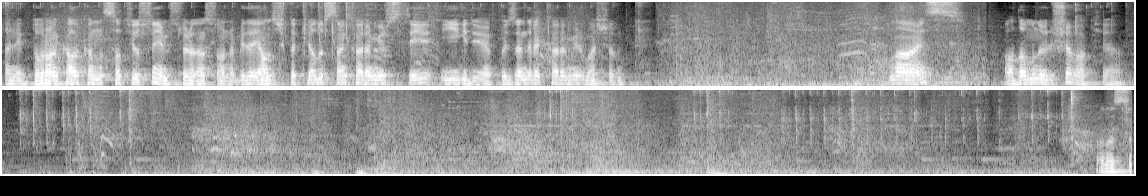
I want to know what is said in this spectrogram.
Hani Doran Kalkanını satıyorsun ya bir süreden sonra. Bir de yanlışlıkla kill alırsan Karamür siteyi iyi gidiyor. O yüzden direkt Karamür başladım. Nice. Adamın ölüşe bak ya. Anasını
